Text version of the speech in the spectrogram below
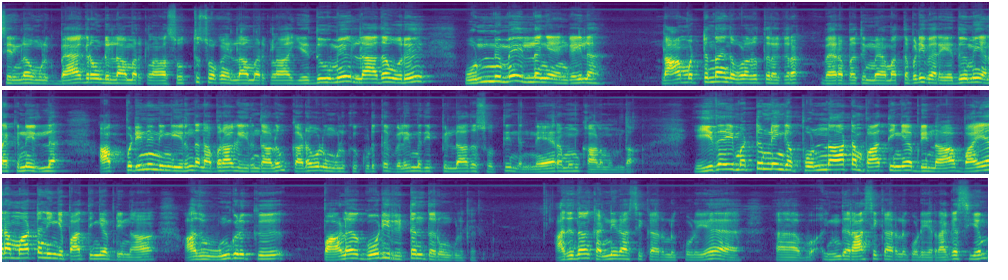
சரிங்களா? உங்களுக்கு பேக்ரவுண்ட் இல்லாமல் இருக்கலாம் சொத்து சுகம் இல்லாமல் இருக்கலாம் எதுவுமே இல்லாத ஒரு ஒன்றுமே இல்லைங்க என் கையில். நான் மட்டும்தான் இந்த உலகத்தில் இருக்கிறேன். வேற பற்றி மற்றபடி வேறு எதுவுமே எனக்குன்னு இல்லை. அப்படின்னு நீங்கள் இருந்த நபராக இருந்தாலும் கடவுள் உங்களுக்கு கொடுத்த விலைமதிப்பில்லாத சொத்து இந்த நேரமும் காலமும் தான். இதை மட்டும் நீங்கள் பொன்னாட்டம் பார்த்தீங்க அப்படின்னா வயரமாட்டம் நீங்கள் பார்த்தீங்க அப்படின்னா அது உங்களுக்கு பல கோடி ரிட்டர்ன் தரும் உங்களுக்கு அது. அதுதான் கன்னி ராசிக்காரர்களுக்குடைய இந்த ராசிக்காரர்களுக்குடைய ரகசியம்.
